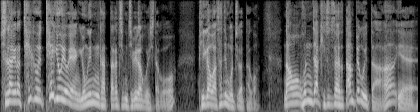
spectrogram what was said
신랑이랑 태교, 태교 여행 용인 갔다가 지금 집에 가고 계시다고 비가 와 사진 못 찍었다고 나 혼자 기숙사에서 땀 빼고 있다 예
